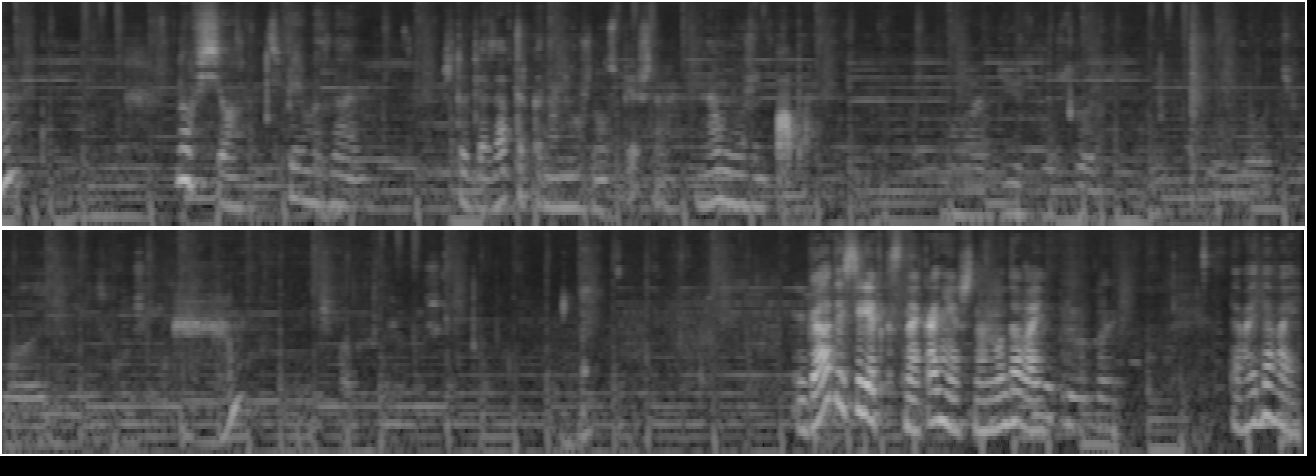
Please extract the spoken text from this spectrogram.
А. Ну все, теперь мы знаем, что для завтрака нам нужно успешного. Нам нужен папа. Молодец, мальчик, молодец, кушает. Гадость редкостная, конечно. Ну давай. Давай, давай.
